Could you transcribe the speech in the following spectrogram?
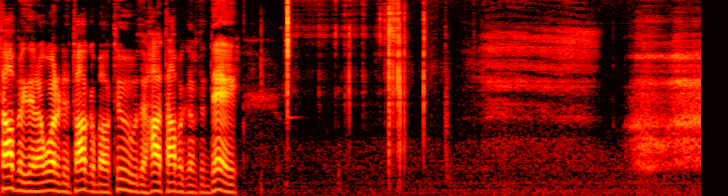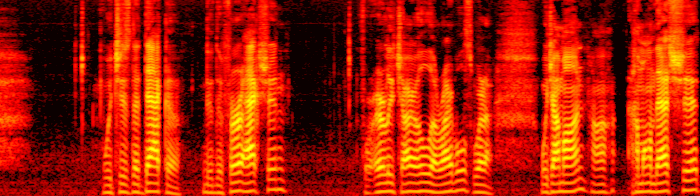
topic that I wanted to talk about too, the hot topic of the day. Which is the DACA the defer action for early childhood arrivals, where, which I'm on. Uh, I'm on that shit.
